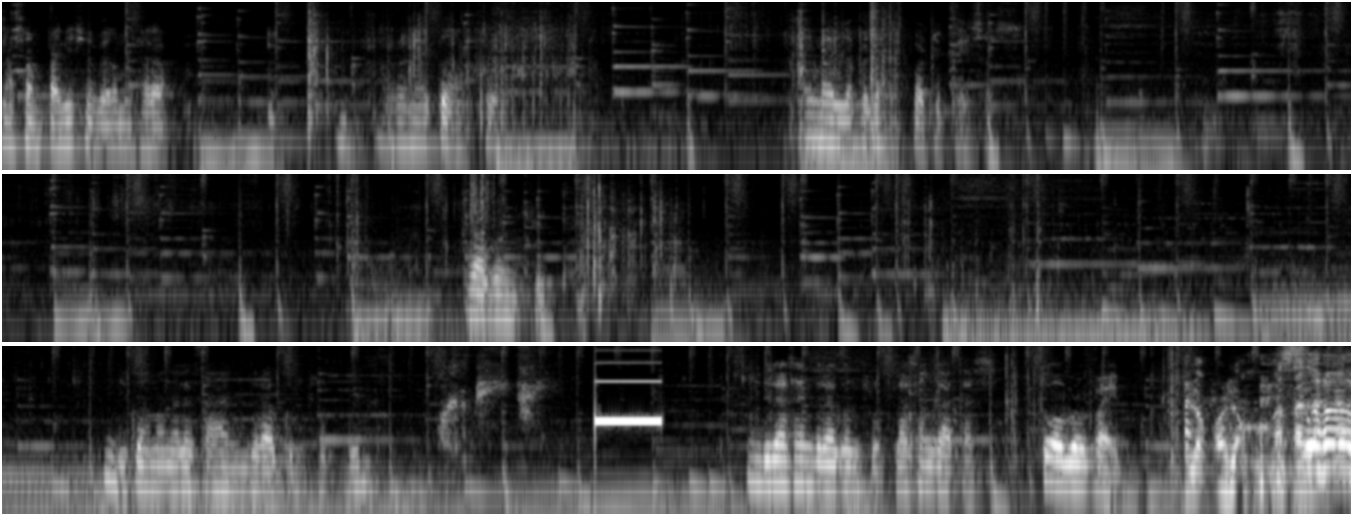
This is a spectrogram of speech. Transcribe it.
Nasang panis siya pero masarap. Meron na ito. So, ay, mahal na pala. 40 pesos. Dragon fruit. Hindi ko naman nalasahan yung dragon fruit din. Hindi lasa yung dragon fruit. Lasang gatas. 2 over 5. Loko-loko ka talaga.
